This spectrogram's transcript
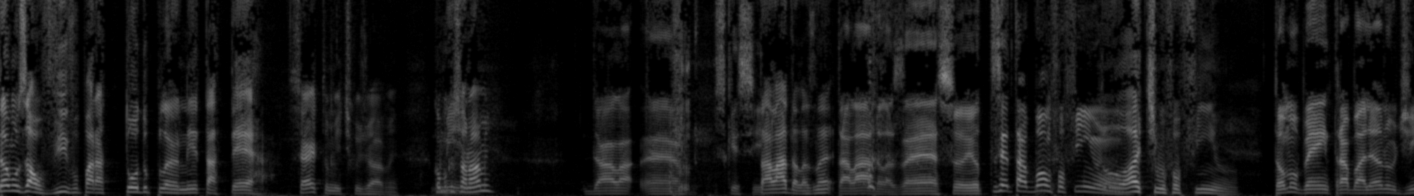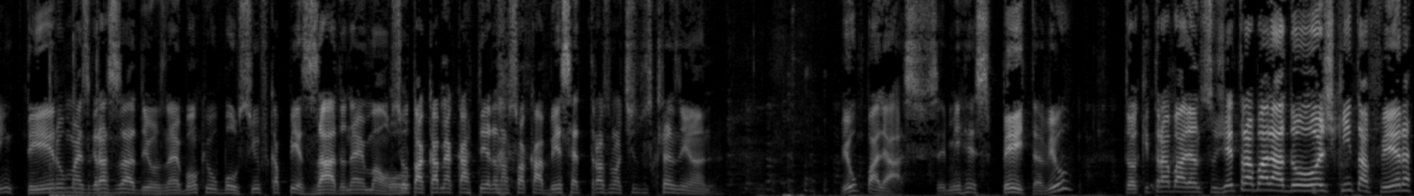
Estamos ao vivo para todo o planeta Terra. Certo, Mítico Jovem? Como que é o seu nome? Dala, é, esqueci. Taládalas, né? Taládalas, é, sou eu. Você tá bom, fofinho? Tô ótimo, fofinho. Tamo bem, trabalhando o dia inteiro, mas graças a Deus, né? É bom que o bolsinho fica pesado, né, irmão? Se eu tacar minha carteira na sua cabeça, é traumatismo craniano. Viu, palhaço? Você me respeita, viu? Tô aqui trabalhando, sujeito trabalhador hoje, quinta-feira,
